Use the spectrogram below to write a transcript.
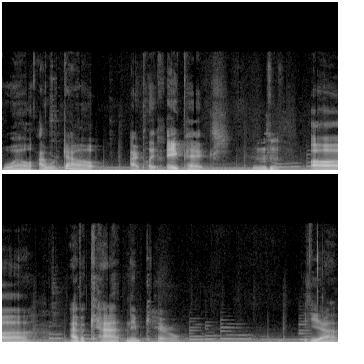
Well, I work out. I play Apex. Uh, I have a cat named Carol. Yeah.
